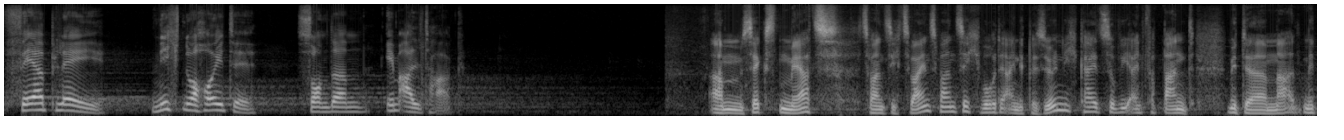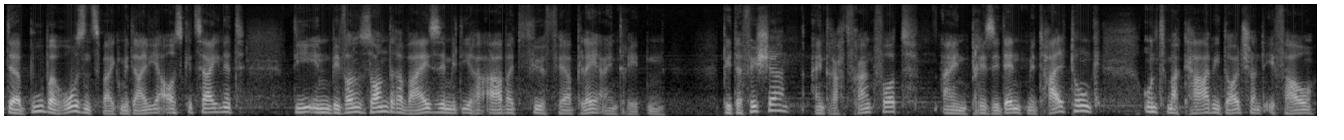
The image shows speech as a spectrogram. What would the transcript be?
Fair Play, nicht nur heute, sondern im Alltag. Am 6. März 2022 wurde eine Persönlichkeit sowie ein Verband mit der, mit der Buber-Rosenzweig-Medaille ausgezeichnet, die in besonderer Weise mit ihrer Arbeit für Fair Play eintreten. Peter Fischer, Eintracht Frankfurt, ein Präsident mit Haltung und Maccabi Deutschland e.V.,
